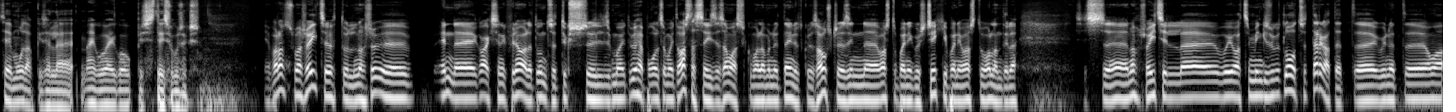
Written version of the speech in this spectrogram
see muudabki selle mängukäigu hoopis teistsuguseks. ja Prantsusmaa-Šveitsi õhtul, noh, enne kaheksandikfinaale tundus, et üks sellisemaid ühepoolsemaid vastasseise, samas kui me oleme nüüd näinud, kuidas Austria siin äh, vastu pani, kuidas Tšehhi pani vastu Hollandile, siis äh, noh, Šveitsil äh, võivad siin mingisugused lootused tärgata, et kui nad oma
